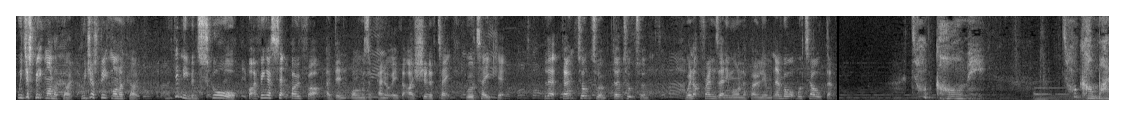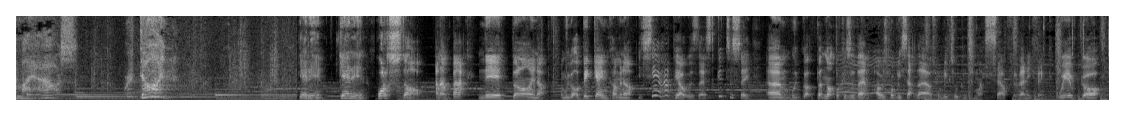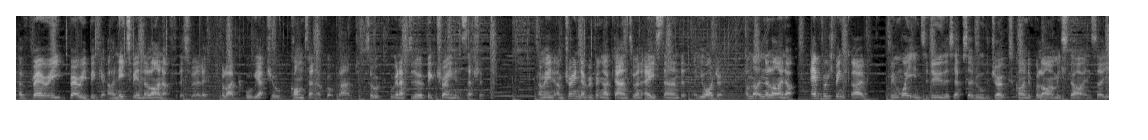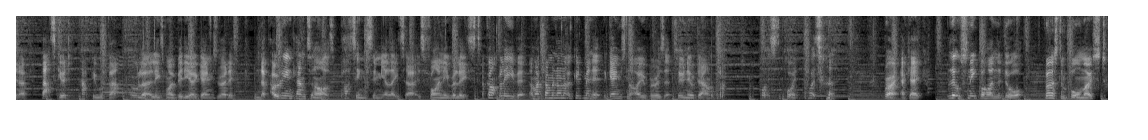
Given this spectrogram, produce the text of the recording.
We just beat Monaco. We just beat Monaco. I didn't even score, but I think I set both up. I didn't. One was a penalty that I should have taken. We'll take it. Look, don't talk to him. Don't talk to him. We're not friends anymore, Napoleon. Remember what we told them. Don't call me. Don't come by my house. We're done. Get in. Get in. What a start. And I'm back near the lineup. And we've got a big game coming up. You see how happy I was there? It's good to see. Um, we've got, but not because of them. I was probably sat there. I was probably talking to myself, if anything. We have got a very, very big. I need to be in the lineup for this, really, for like all the actual content I've got planned. So we're gonna have to do a big training session. I mean, I'm training everything I can to an A standard. You are. I'm not in the lineup. Everything I've been waiting to do this episode. All the jokes kind of rely on me starting, so you know that's good. Happy with that. Oh look, at least my video game's ready. Napoleon Cantona's putting simulator is finally released. I can't believe it. Am I coming on at a good minute? The game's not over, is it? 2 0 down. What is the point? What's right? Okay. Little sneak behind the door. First and foremost,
